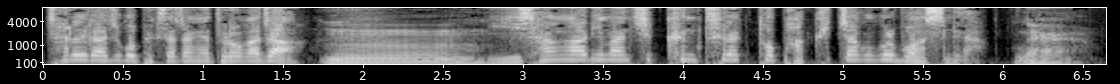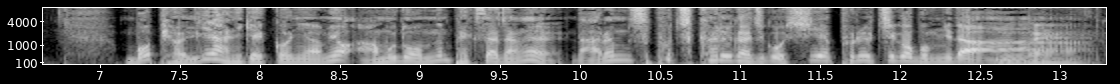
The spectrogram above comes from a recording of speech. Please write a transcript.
차를 가지고 백사장에 들어가자 음. 이상하리만치 큰 트랙터 바퀴 자국을 보았습니다. 네. 뭐 별일 아니겠거니 하며 아무도 없는 백사장을 나름 스포츠카를 가지고 CF를 찍어봅니다. 네.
